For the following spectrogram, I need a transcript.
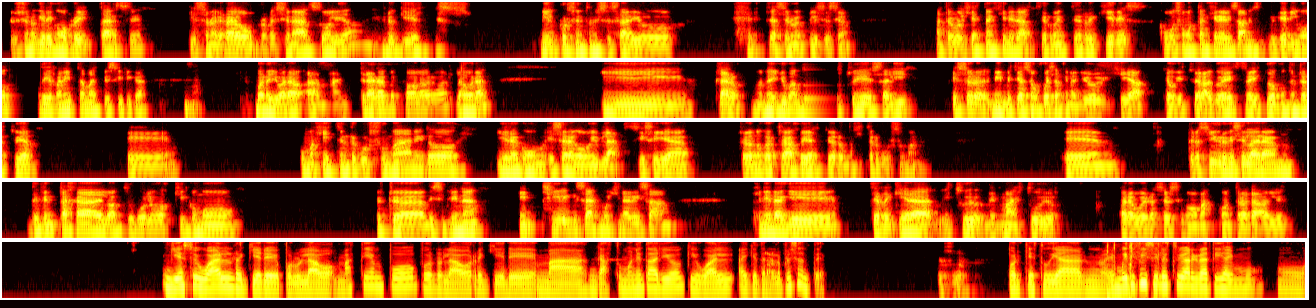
Pero si uno quiere como proyectarse y es una carrera como profesional sólida, yo creo que es mil por ciento necesario de hacer una especialización. Antropología es tan general que realmente requieres, como somos tan generalizados, requerimos de herramientas más específicas para ayudar a, entrar al mercado laboral, laboral. Y claro, yo cuando estudié salí eso era, mi investigación fue esa al final. Yo dije, ya, tengo que estudiar algo extra y estuve a punto de entrar a estudiar eh, un magíster en recursos humanos y todo, y era como, ese era como mi plan. Si seguía trabajando con el trabajo, iba a estudiar un magíster en recursos humanos. Eh, pero sí, creo que esa es la gran desventaja de los antropólogos, que como nuestra disciplina en Chile quizás es muy generalizada, genera que se requiera estudio, más estudios para poder hacerse como más contratable y eso igual requiere, por un lado, más tiempo, por otro lado, requiere más gasto monetario, que igual hay que tenerlo presente. Porque estudiar, es muy difícil estudiar gratis, hay,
